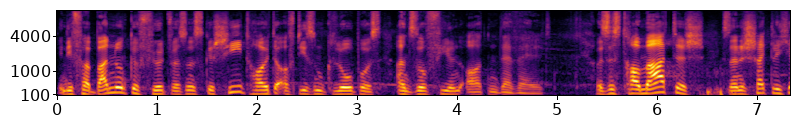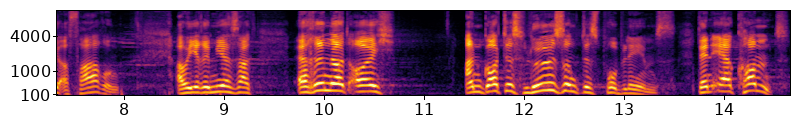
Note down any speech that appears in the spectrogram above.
in die Verbannung geführt wirst. Und es geschieht heute auf diesem Globus an so vielen Orten der Welt. Und es ist traumatisch, es ist eine schreckliche Erfahrung. Aber Jeremia sagt, erinnert euch an Gottes Lösung des Problems. Denn er kommt.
